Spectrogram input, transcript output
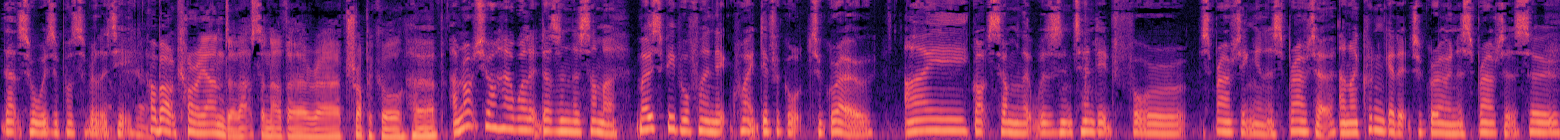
That's always a possibility. How about coriander? That's another uh, tropical herb. I'm not sure how well it does in the summer. Most people find it quite difficult to grow. I got some that was intended for sprouting in a sprouter and I couldn't get it to grow in a sprouter. So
